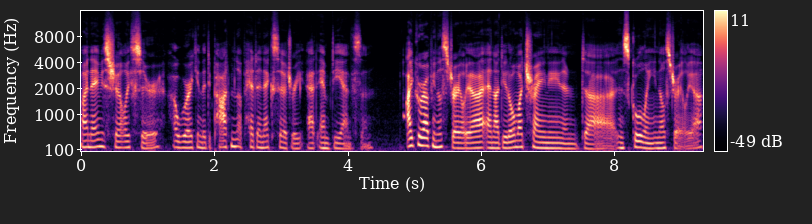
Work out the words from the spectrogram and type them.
My name is Shirley Su. I work in the Department of Head and Neck Surgery at MD Anderson. I grew up in Australia and I did all my training and, uh, and schooling in Australia.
